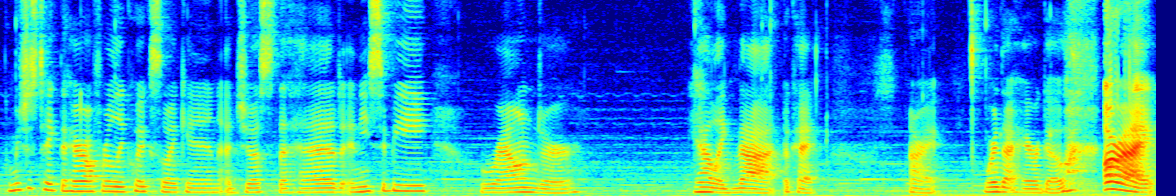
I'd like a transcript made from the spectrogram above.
Let me just take the hair off really quick so I can adjust the head. It needs to be rounder. Yeah, like that. Okay. All right. Where'd that hair go? All right,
